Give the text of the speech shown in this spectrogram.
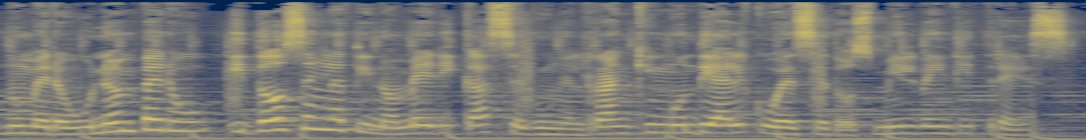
número uno en Perú y dos en Latinoamérica según el ranking mundial QS 2023.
